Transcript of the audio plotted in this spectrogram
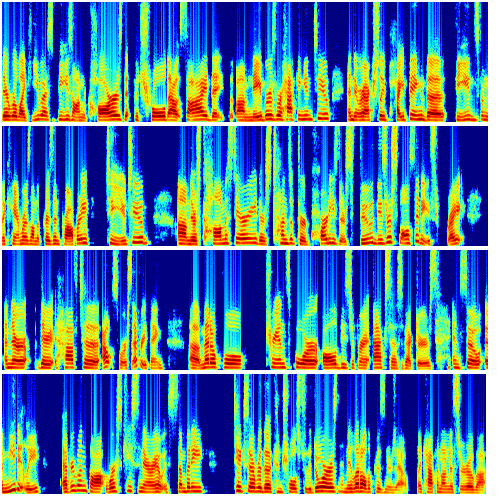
There were like USBs on cars that patrolled outside that um, neighbors were hacking into, and they were actually piping the feeds from the cameras on the prison property to YouTube. Um, there's commissary, there's tons of third parties, there's food. These are small cities, right? And they're, they have to outsource everything, uh, medical, transport, all of these different access vectors. And so immediately everyone thought worst case scenario is somebody takes over the controls for the doors and they let all the prisoners out, like happened on Mr. Robot.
